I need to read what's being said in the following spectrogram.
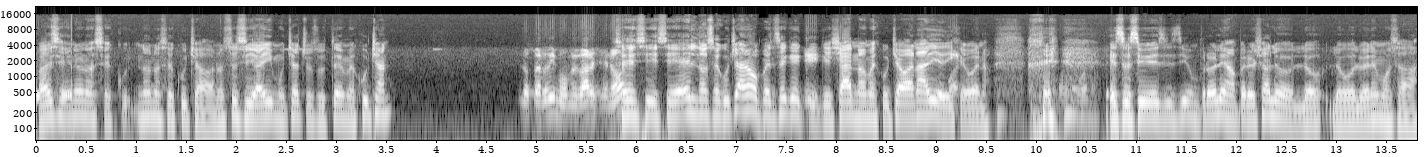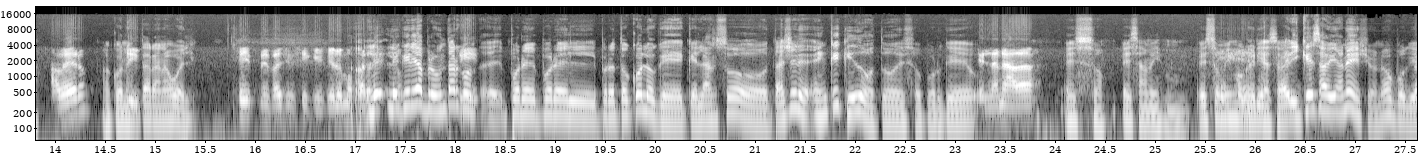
parece que no nos, no nos escuchaba. No sé si ahí, muchachos, ustedes me escuchan. Lo perdimos, me parece, ¿no? Sí, sí, sí. Él no se escuchaba, no, pensé que, que, ya no me escuchaba nadie. Dije, bueno, eso sí hubiese sido un problema, pero ya lo, lo, lo volveremos a, a, ver. a conectar a Nahuel. Sí, me parece que sí, que, lo hemos Le, quería preguntar eh, por, el, por el protocolo que, lanzó Talleres, ¿en qué quedó todo eso? Porque En la nada. Eso, esa mismo, eso mismo quería saber. ¿Y qué sabían ellos, no? Porque,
